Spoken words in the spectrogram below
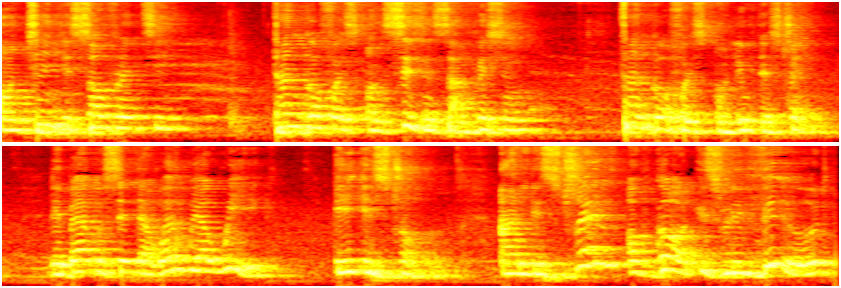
unchanging sovereignty Thank God for his unceasing salvation. Thank God for his unlimited strength. The Bible said that when we are weak, He is strong. And the strength of God is revealed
